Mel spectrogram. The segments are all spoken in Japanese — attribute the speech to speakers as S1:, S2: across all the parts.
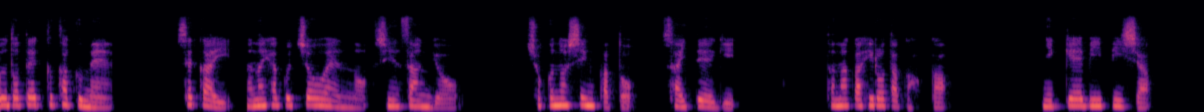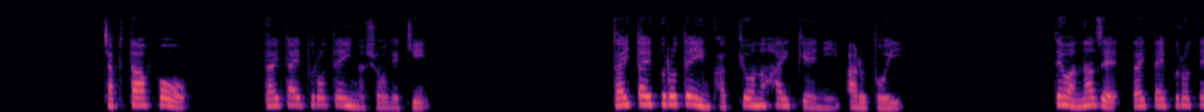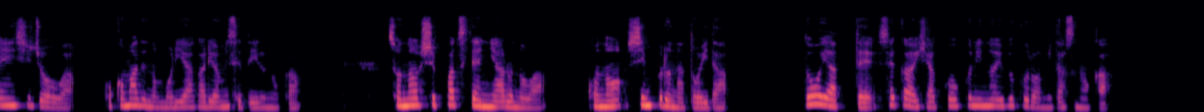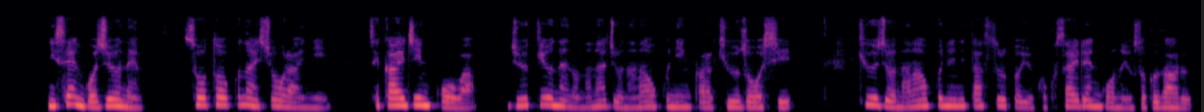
S1: フードテック革命、世界700兆円の新産業、食の進化と再定義、田中宏隆ほか、日経 BP 社、チャプター4、代替プロテインの衝撃、代替プロテイン活況の背景にある問い。ではなぜ代替プロテイン市場はここまでの盛り上がりを見せているのか。その出発点にあるのは、このシンプルな問いだ。どうやって世界100億人の胃袋を満たすのか。2050年、そう遠くない将来に、世界人口は19年の77億人から急増し、97億人に達するという国際連合の予測がある。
